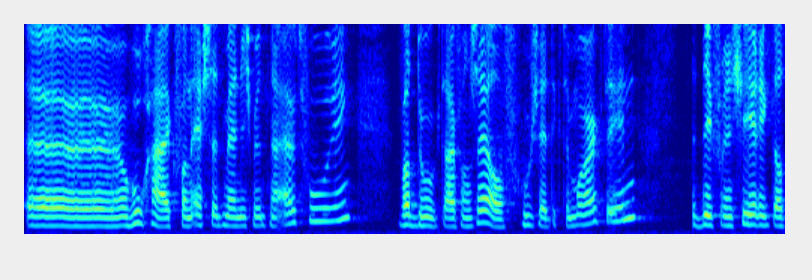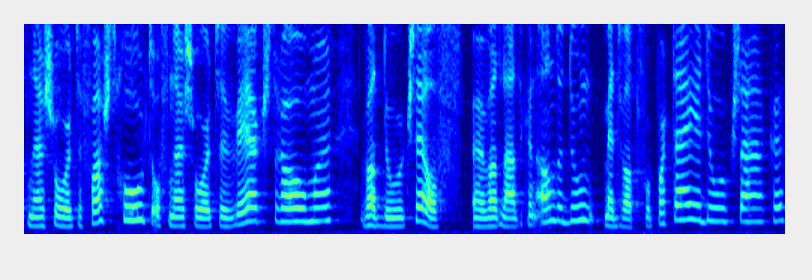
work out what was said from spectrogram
uh, hoe ga ik van asset management naar uitvoering? Wat doe ik daarvan zelf? Hoe zet ik de markt in? Differentieer ik dat naar soorten vastgoed of naar soorten werkstromen? Wat doe ik zelf? Uh, wat laat ik een ander doen? Met wat voor partijen doe ik zaken?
